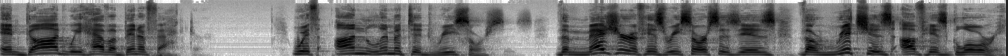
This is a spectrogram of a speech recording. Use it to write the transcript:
In God, we have a benefactor with unlimited resources. The measure of his resources is the riches of his glory.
